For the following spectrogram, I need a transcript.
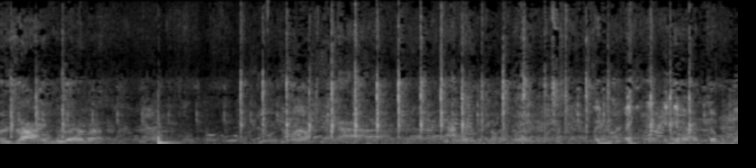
ôi dài người em à. Anh anh anh nhưng mà trong nữa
